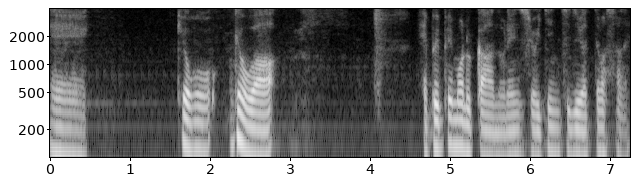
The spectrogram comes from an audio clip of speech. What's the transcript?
えー今日、今日は、え、プイプモルカーの練習を一日中やってましたね。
